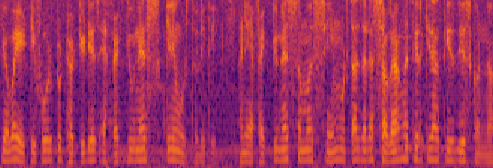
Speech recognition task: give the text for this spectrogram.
की बाबा eighty four to thirty days effectiveness कितें उरतली ती. आनी एफेक्टिवनेस समज सेम उरता जाल्यार सगळ्यां खातीर कित्याक तीस दीस करना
